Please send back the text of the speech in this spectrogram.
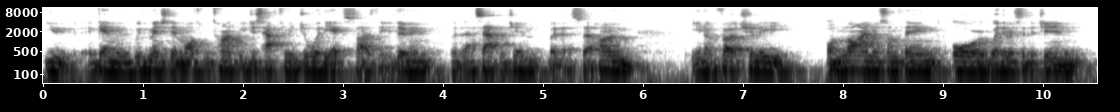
you again we've, we've mentioned it multiple times, but you just have to enjoy the exercise that you're doing, whether that's at the gym, whether that's at home, you know, virtually online or something, or whether it's at the gym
